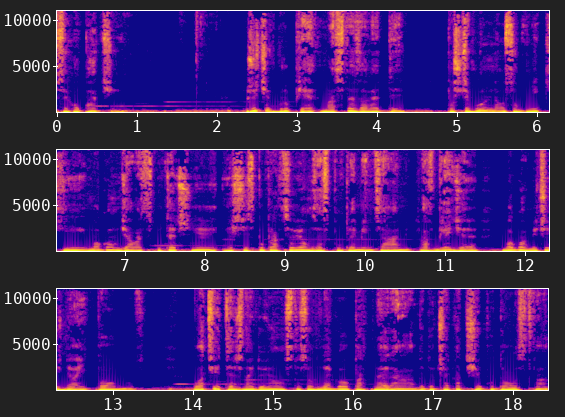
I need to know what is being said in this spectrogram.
Psychopaci. Życie w grupie ma swe zalety. Poszczególne osobniki mogą działać skutecznie, jeśli współpracują ze współplemieńcami, a w biedzie mogą liczyć na ich pomoc. Łatwiej też znajdują stosownego partnera, aby doczekać się potomstwa.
